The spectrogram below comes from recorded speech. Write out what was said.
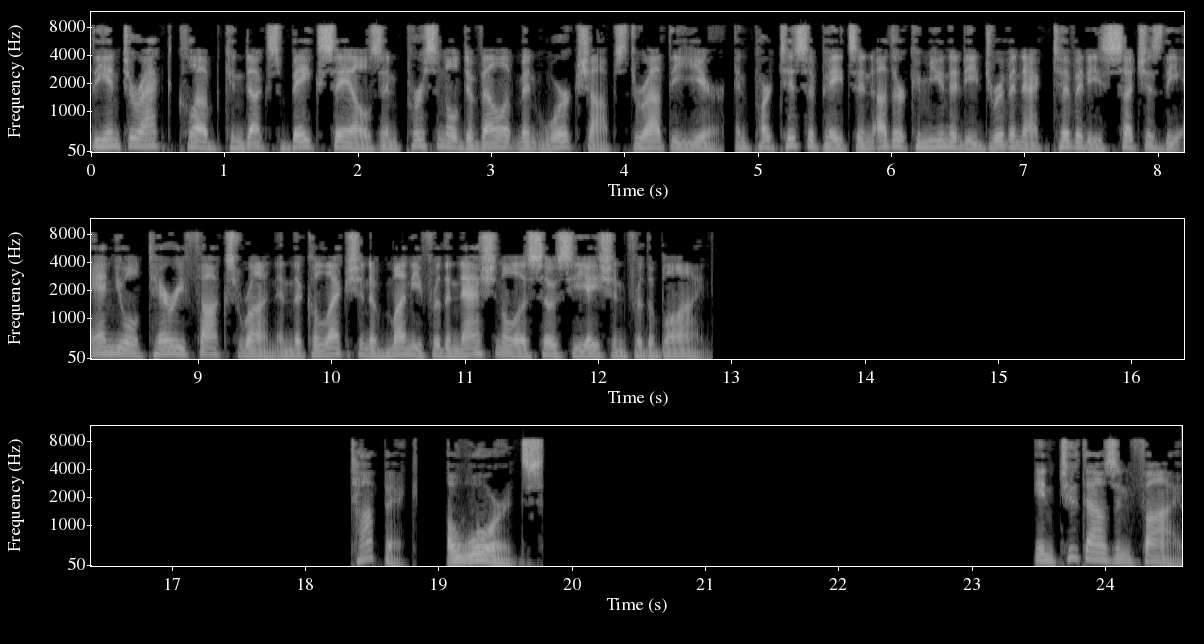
The Interact Club conducts bake sales and personal development workshops throughout the year, and participates in other community-driven activities such as the annual Terry Fox Run and the collection of money for the National Association for the Blind. Awards In 2005,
